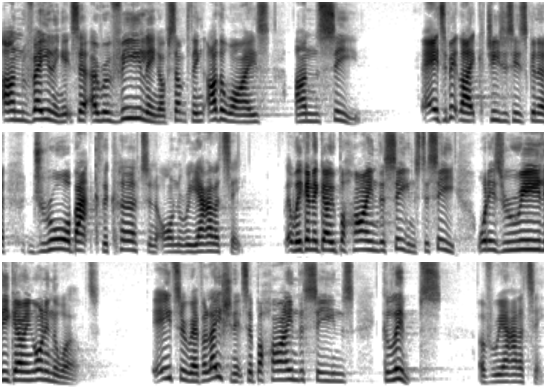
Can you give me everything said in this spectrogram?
unveiling, it's a, a revealing of something otherwise unseen. It's a bit like Jesus is going to draw back the curtain on reality. We're going to go behind the scenes to see what is really going on in the world. It's a revelation, it's a behind the scenes glimpse of reality.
